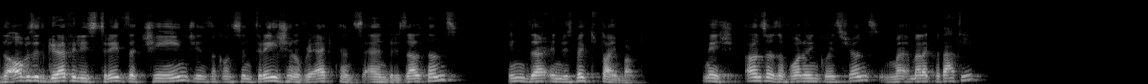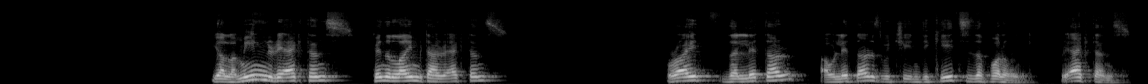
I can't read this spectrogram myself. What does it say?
The opposite graph illustrates the change in the concentration of reactants and resultants in the in respect to time برضه. ماشي. Answer the following questions. م- ملك فتحتي؟ يلا مين reactants؟ فين اللاين بتاع reactants؟ Write the letter أو letters which indicates the following. Reactants.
